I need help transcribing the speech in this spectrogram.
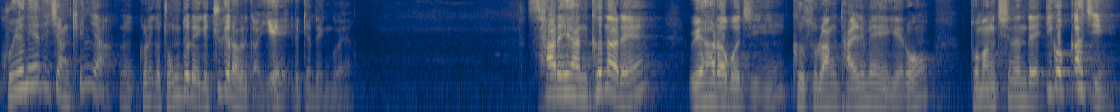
구현해야 되지 않겠냐? 그러니까 종들에게 죽여라 그러니까 예 이렇게 된 거예요. 살해한 그날에 외할아버지 그수랑 달매에게로 도망치는데 이것까지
